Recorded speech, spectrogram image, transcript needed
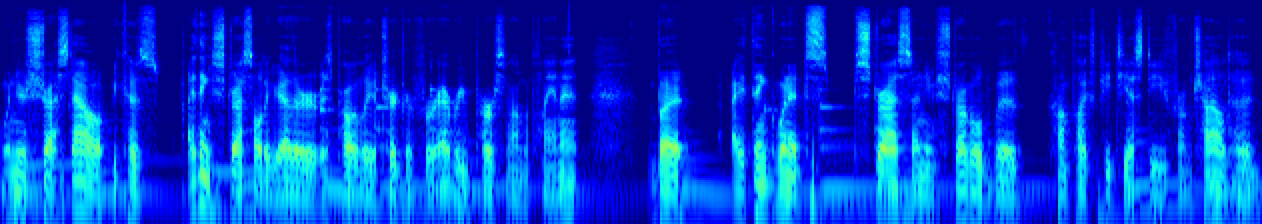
when you're stressed out because I think stress altogether is probably a trigger for every person on the planet. But I think when it's stress and you've struggled with complex PTSD from childhood,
